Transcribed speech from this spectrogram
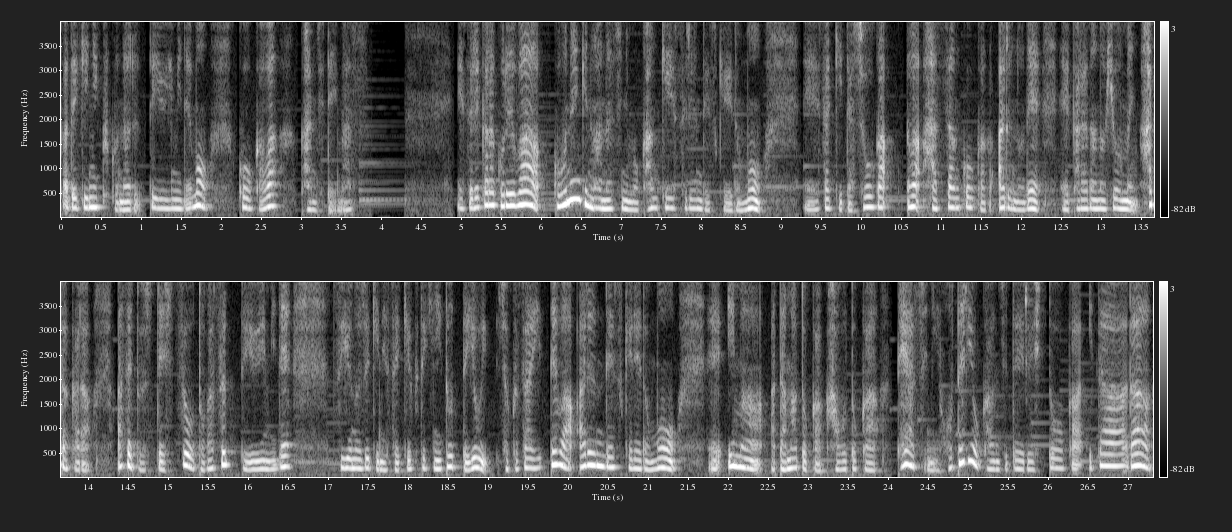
ができにくくなるっていう意味でも効果は感じています。それからこれは更年期の話にも関係するんですけれども、えー、さっき言った生姜は発散効果があるので、え、体の表面肌から汗として質を飛ばすっていう意味で梅雨の時期に積極的にとって良い食材ではあるんですけれども、え、今頭とか顔とか手足にほてりを感じている人がいたら、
